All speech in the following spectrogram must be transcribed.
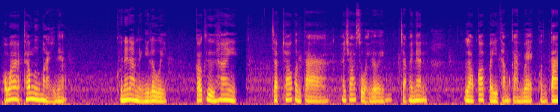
เพราะว่าถ้ามือใหม่เนี่ยคุณแนะนำอย่างนี้เลย ก็คือให้จับช่อขนตาให้ช่อสวยเลย จับให้แน่นแล้วก็ไปทำการแหวกขนตา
